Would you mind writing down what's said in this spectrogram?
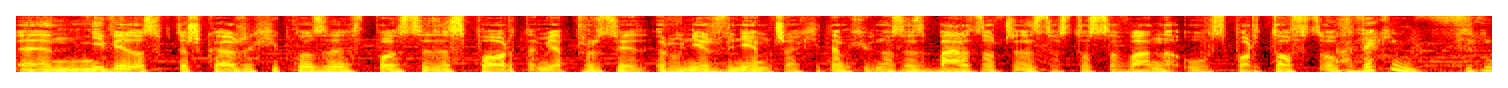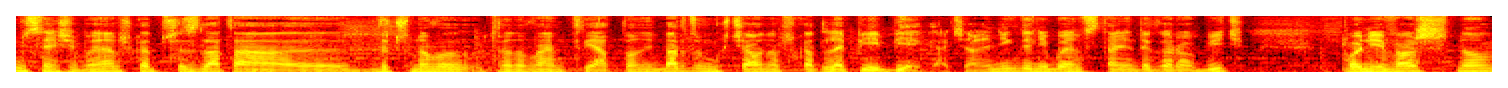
Em, Niewiele osób też kojarzy hipnozę w Polsce ze sportem. Ja pracuję również w Niemczech i tam hipnoza jest bardzo często stosowana u sportowców. A w jakim, w jakim sensie? Bo ja na przykład przez lata e, wyczynowo trenowałem triatlon i bardzo bym chciał na przykład lepiej biegać, ale nigdy nie byłem w stanie tego robić, ponieważ no,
